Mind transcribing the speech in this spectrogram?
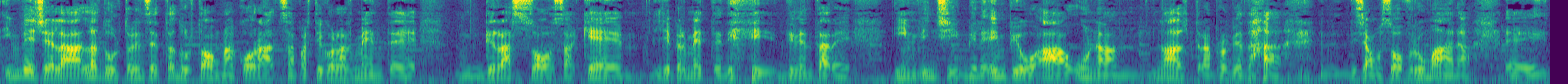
Invece la, l'adulto, l'insetto adulto ha una corazza particolarmente grassosa che gli permette di diventare invincibile e in più ha una, un'altra proprietà diciamo sovrumana eh,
